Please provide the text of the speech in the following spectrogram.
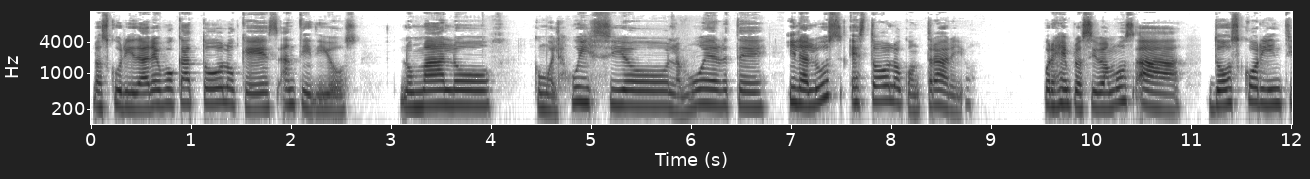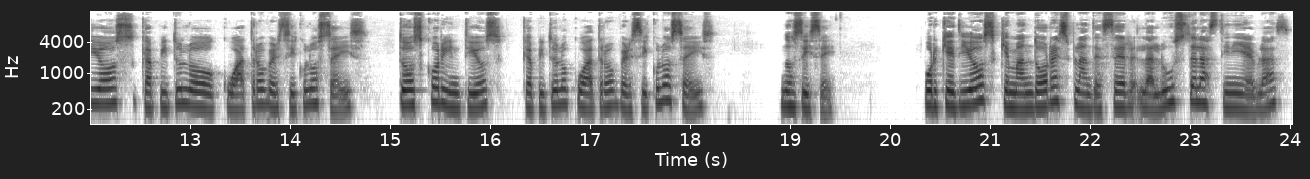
La oscuridad evoca todo lo que es anti Dios, lo malo, como el juicio, la muerte, y la luz es todo lo contrario. Por ejemplo, si vamos a 2 Corintios capítulo 4 versículo 6, 2 Corintios capítulo 4 versículo 6 nos dice, porque Dios que mandó resplandecer la luz de las tinieblas,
